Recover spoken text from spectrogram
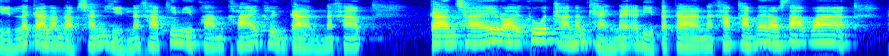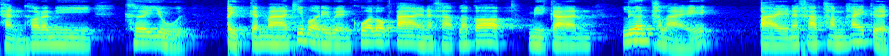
หินและการลำดับชั้นหินนะครับที่มีความคล้ายคลึงกันนะครับ การใช้รอยครูดทานน้ำแข็งในอดีตการนะครับทำให้เราทราบว่าแผ่นธรณีเคยอยู่ติดกันมาที่บริเวณขั้วโลกใต้นะครับ แล้วก็มีการเลื่อนถลาย ไปนะครับทำให้เกิด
